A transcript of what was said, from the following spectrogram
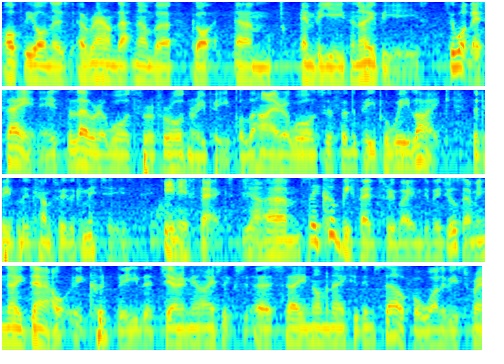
of the honours, around that number got um, MBEs and OBEs. So what they're saying is the lower awards for for ordinary people, the higher awards are for the people we like, the people who come through the committees. In effect, Yeah. Um, so they could be fed through by individuals. I mean, no doubt it could be that Jeremy Isaacs, uh, say, nominated himself, or one of his friends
